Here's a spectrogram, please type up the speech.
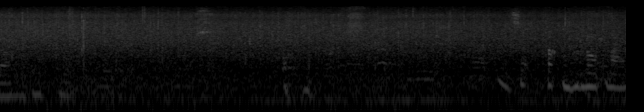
ដល់សាក់ទឹកនេះលោតឡើង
